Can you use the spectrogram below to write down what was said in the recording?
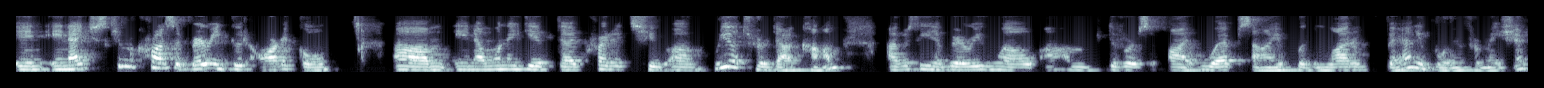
and, and I just came across a very good article um, and I want to give the credit to uh, Realtor.com, obviously a very well um, diversified website with a lot of valuable information.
